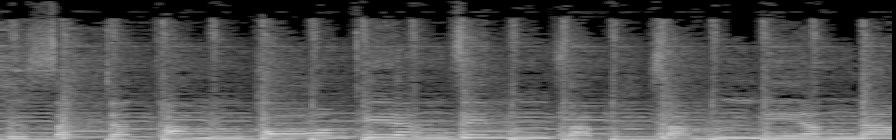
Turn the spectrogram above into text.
คือสัจธรรมของเที่ยงสิ้นสับสำเนียงเน่า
